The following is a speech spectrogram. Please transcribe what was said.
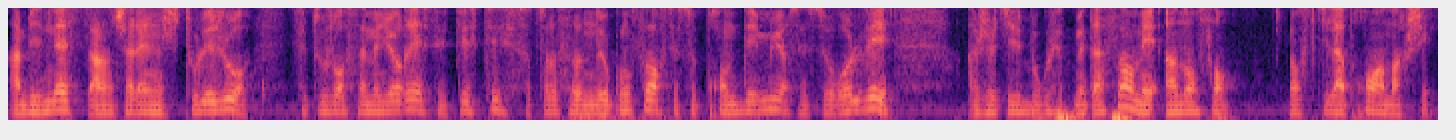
Un business, c'est un challenge tous les jours. C'est toujours s'améliorer, c'est tester, sortir de sa zone de confort, c'est se prendre des murs, c'est se relever. Ah, j'utilise beaucoup cette métaphore, mais un enfant, lorsqu'il apprend à marcher,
